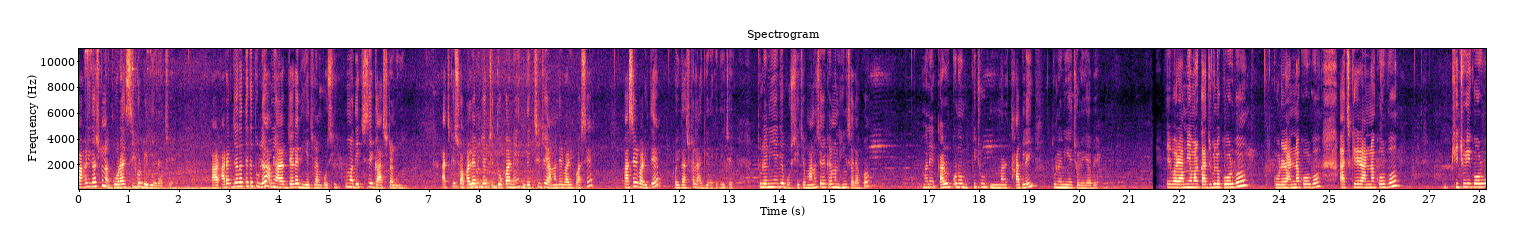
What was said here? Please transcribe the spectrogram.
বাহারি গাছটা না গোড়ায় শিকড় বেরিয়ে গেছে। আর আরেক জায়গা থেকে তুলে আমি আরেক জায়গায় দিয়েছিলাম বসি। উমা, দেখছি সেই গাছটা নেই। আজকে সকালে আমি যাচ্ছি দোকানে, দেখছি যে আমাদের বাড়ির পাশে, পাশের বাড়িতে ওই গাছটা লাগিয়ে রেখে দিয়েছে। তুলে নিয়ে গিয়ে বসিয়েছে। মানুষের কেমন হিংসা, দেখো। মানে কারুর কোনো কিছু মানে থাকলেই তুলে নিয়ে চলে যাবে। এবার আমি আমার কাজগুলো করব, করে রান্না করব। আজকে রান্না করব, খিচুড়ি করব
